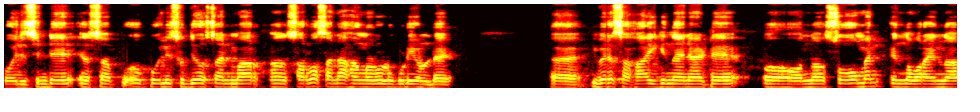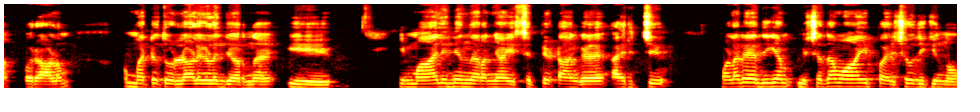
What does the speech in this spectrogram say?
പോലീസിന്റെ പോലീസ് ഉദ്യോഗസ്ഥന്മാർ സർവസന്നാഹങ്ങളോടും കൂടിയുണ്ട്. ഇവരെ സഹായിക്കുന്നതിനായിട്ട് ഒന്ന് സോമൻ എന്ന് പറയുന്ന ഒരാളും മറ്റു തൊഴിലാളികളും ചേർന്ന് ഈ ഈ മാലിന്യം നിറഞ്ഞ ഈ സെപ്റ്റി ടാങ്ക് അരിച്ച് വളരെയധികം വിശദമായി പരിശോധിക്കുന്നു.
